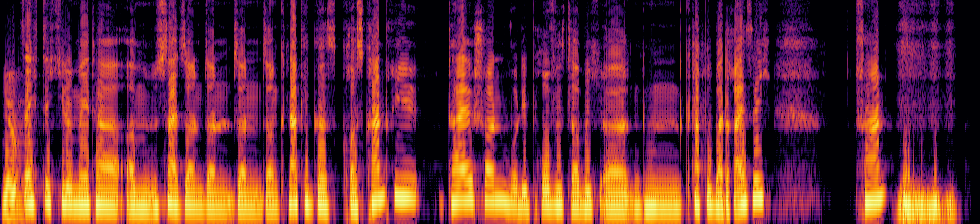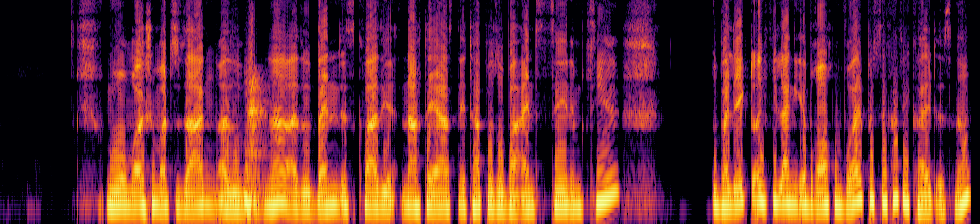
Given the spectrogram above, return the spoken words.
Ja. 60 Kilometer. Ähm, ist halt so ein, so ein, so ein, so ein knackiges Cross-Country-Teil schon, wo die Profis, glaube ich, äh, knapp über 30 fahren. Nur um euch schon mal zu sagen, also, ne, also Ben ist quasi nach der ersten Etappe so bei 1,10 im Ziel. Überlegt euch, wie lange ihr brauchen wollt, bis der Kaffee kalt ist, ne?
